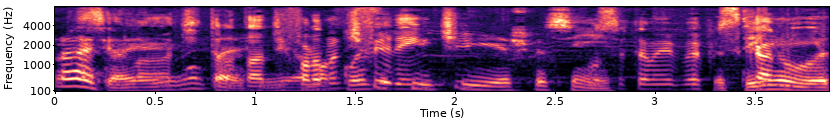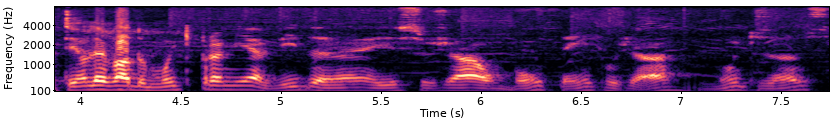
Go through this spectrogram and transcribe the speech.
é, se ela te tratar de é forma diferente, que, que, acho que assim, você também vai eu tenho, eu tenho levado muito pra minha vida, né? Isso já há um bom tempo, já, muitos anos.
